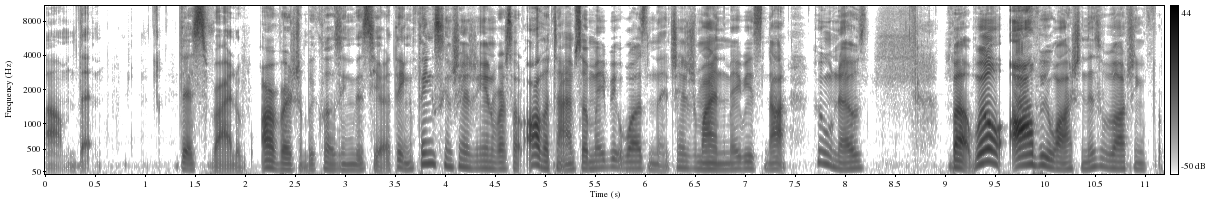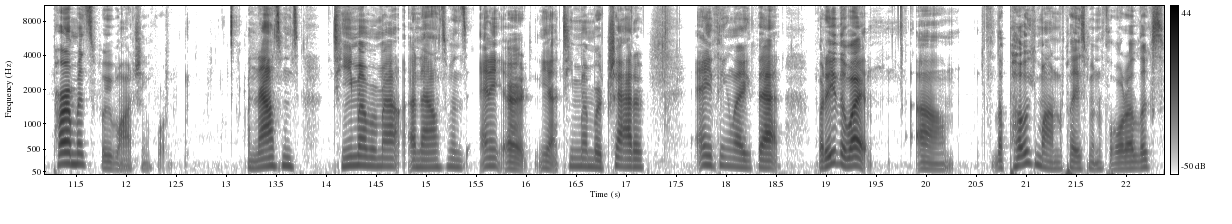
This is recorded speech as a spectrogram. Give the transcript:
um, that this ride our version will be closing this year. I think things can change in Universal all the time, so maybe it was and they changed their mind, and maybe it's not. Who knows? But we'll all be watching this. We'll be watching for permits. We'll be watching for announcements, team member announcements, any or yeah, team member chatter, anything like that. But either way, um, the Pokemon replacement in Florida looks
